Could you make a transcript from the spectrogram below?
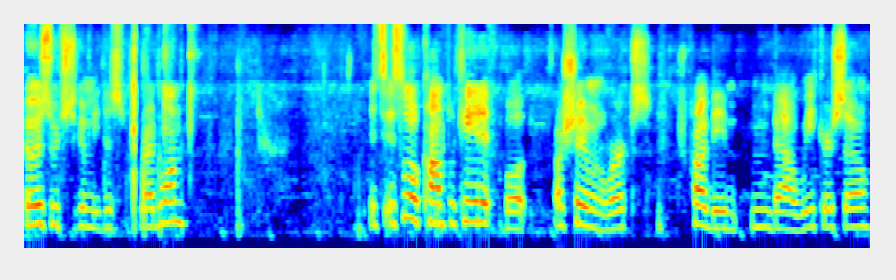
hose, which is going to be this red one. It's, it's a little complicated, but I'll show you when it works. Should probably be in about a week or so.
